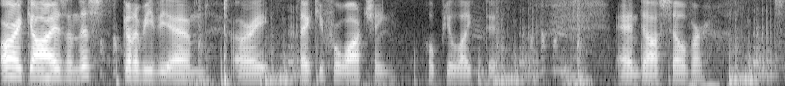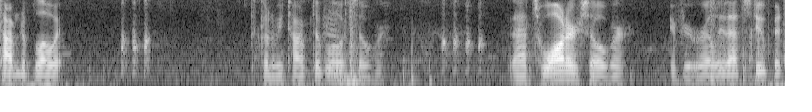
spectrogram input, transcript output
Alright guys, and this is gonna be the end. Alright, thank you for watching. Hope you liked it. And uh, Silver, it's time to blow it. It's gonna be time to blow it, Silver. That's water, Silver. If you're really that stupid.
